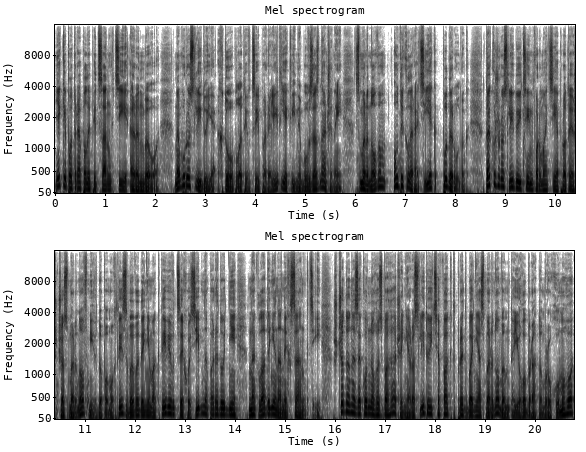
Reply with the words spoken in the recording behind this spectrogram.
які потрапили під санкції РНБО. Набу розслідує, хто оплатив цей переліт, який не був зазначений Смирновим у декларації як подарунок. Також розслідується інформація про те, що Смирнов міг допомогти з виведенням активів цих осіб напередодні накладення на них санкцій. Щодо незаконного збагачення, розслідується факт придбання Смирновим та його братом рухомого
